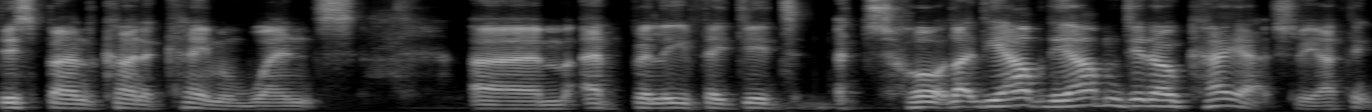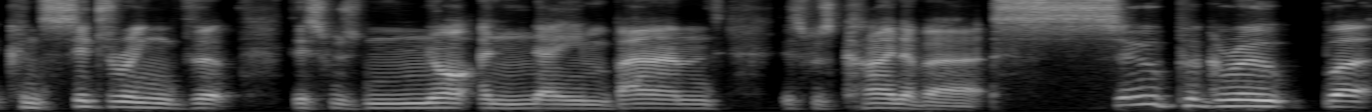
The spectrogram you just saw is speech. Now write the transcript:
this band kind of came and went. Um, I believe they did a tour. Like the album, the album did okay actually. I think considering that this was not a name band, this was kind of a super group, but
